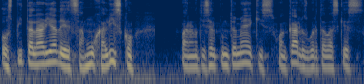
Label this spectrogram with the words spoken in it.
hospitalaria de SAMU Jalisco. Para Noticiel.mx, Juan Carlos Huerta Vázquez.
